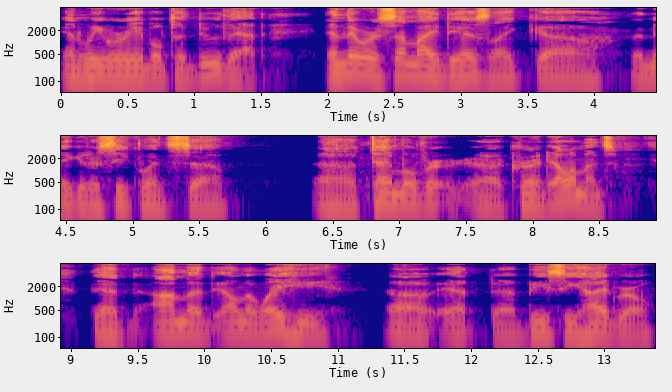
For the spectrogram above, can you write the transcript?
and we were able to do that. And there were some ideas like uh, the negative sequence uh, uh, time over uh, current elements that Ahmed Elneweihi uh, at BC Hydro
